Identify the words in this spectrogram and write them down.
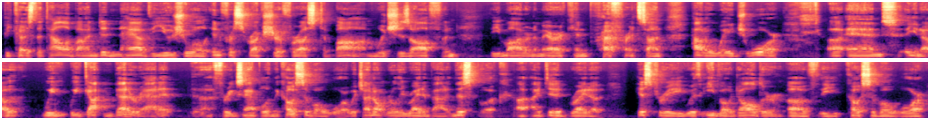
because the Taliban didn't have the usual infrastructure for us to bomb, which is often the modern American preference on how to wage war. Uh, and, you know, we, we've gotten better at it. Uh, for example, in the Kosovo War, which I don't really write about in this book, uh, I did write a history with Ivo Daalder of the Kosovo War,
